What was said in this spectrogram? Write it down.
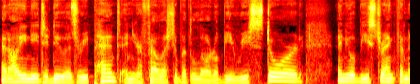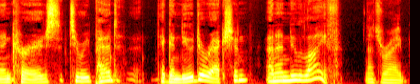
And all you need to do is repent, and your fellowship with the Lord will be restored, and you'll be strengthened and encouraged to repent, take a new direction, and a new life. That's right.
